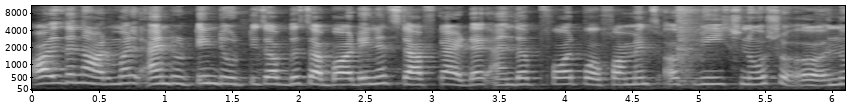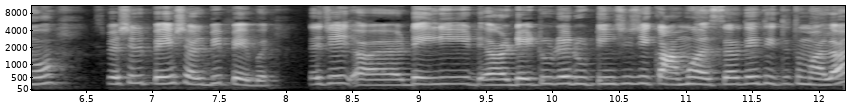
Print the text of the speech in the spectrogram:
All the normal and routine duties of the subordinate staff cadre and the for performance of which no show no special pay shall be payable त्याचे डेली डे टू डे रुटीनची जी कामं असतात ते तिथे तुम्हाला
